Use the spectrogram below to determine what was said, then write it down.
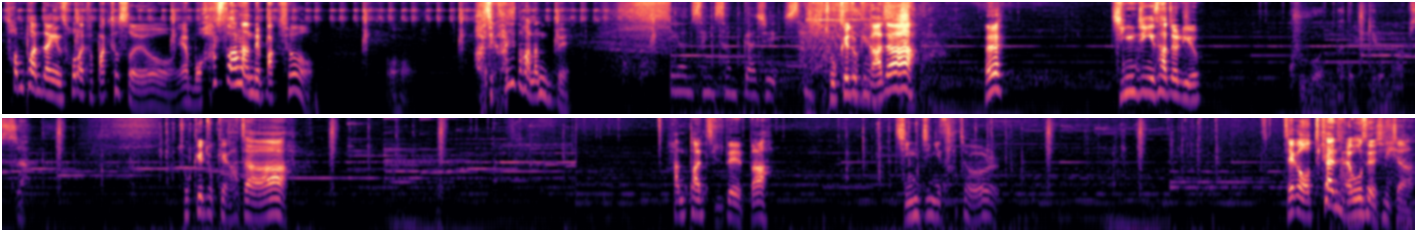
선판장인 소라카 빡쳤어요. 야 뭐 하지도 않았는데 빡쳐. 어. 아직 하지도 않았는데. 생선까지 30 좋게 좋게 가자. 에? 징징이 사절이요. 구원받을 길은 없어. 좋게 좋게 가자. 한판 질대했다. 징징이 사절. 제가 어떻게 하는지 잘 보세요 진짜.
